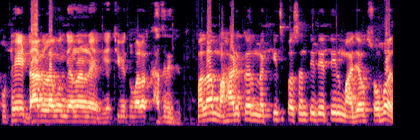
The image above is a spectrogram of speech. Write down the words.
कुठेही डाग लागून देणार नाही याची मी तुम्हाला खात्री देतो. मला महाडकर नक्कीच पसंती देतील माझ्यासोबत.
